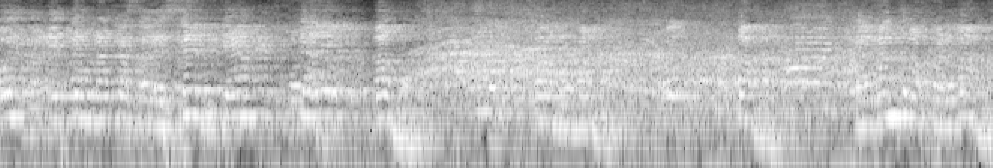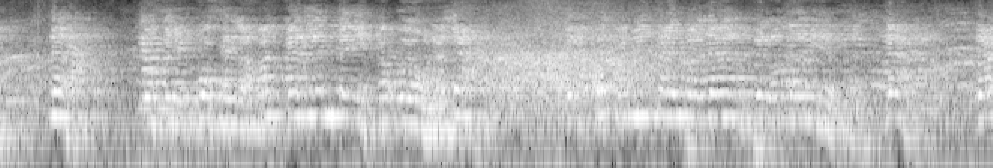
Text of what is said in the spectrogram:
Oiga, esta es una casa decente, ¿ah? Ya, vamos. Vamos, vamos. Vamos. Cagando las vamos. Ya. Yo soy esposa de la más caliente y esta hueona, ya. Ya, vos también para allá el pelota de mierda. Ya, ya.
